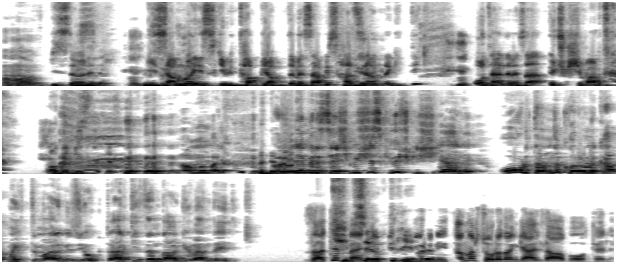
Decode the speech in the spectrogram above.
Ama Tamam, bizde öyledir. Nisan Mayıs gibi tap yaptı. Mesela biz Haziran'da gittik. Otelde mesela 3 kişi vardı. o da biz. ama bak öyle biri seçmişiz ki 3 kişi yani o ortamda korona kapma ihtimalimiz yoktu. Herkesten daha güvendeydik. Zaten Kimse bence yoktu ki. gören insanlar sonradan geldi abi otele.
